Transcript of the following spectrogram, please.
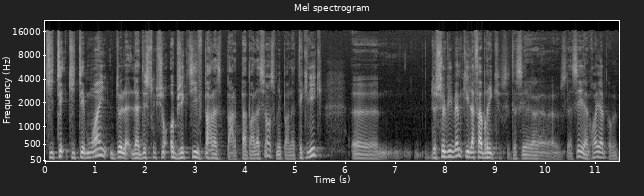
qui, qui, témoigne de la, destruction objective, par la, par, pas par la science, mais par la technique, euh, de celui même qui la fabrique. C'est assez, euh, incroyable quand même,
